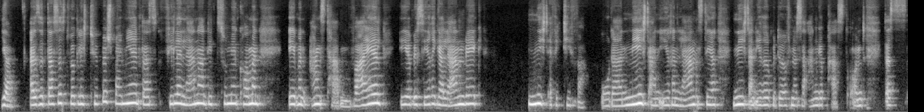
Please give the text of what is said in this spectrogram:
Ja, also das ist wirklich typisch bei mir, dass viele Lerner, die zu mir kommen, eben Angst haben, weil ihr bisheriger Lernweg nicht effektiv war oder nicht an ihren Lernstil, nicht an ihre Bedürfnisse angepasst. Und das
